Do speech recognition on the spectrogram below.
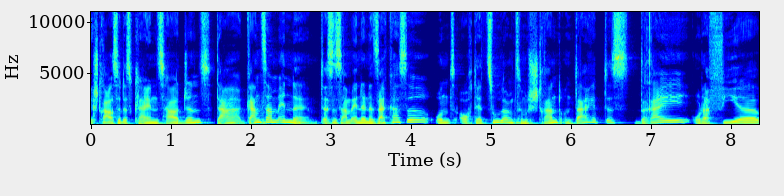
Straße des kleinen Sergeants, da ganz am Ende, das ist am Ende eine Sackgasse und auch der Zugang zum Strand. Und da gibt es drei oder vier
